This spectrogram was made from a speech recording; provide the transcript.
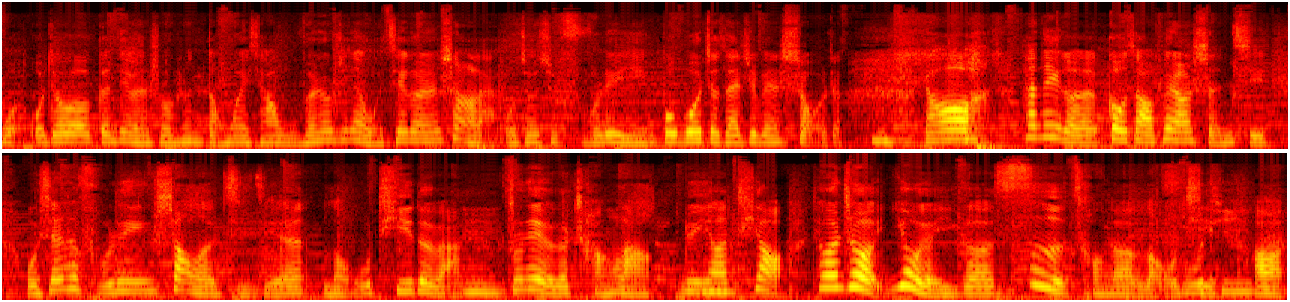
我我就跟店员说，我说你等我一下，五分钟之内我接个人上来，我就去扶绿茵。波波就在这边守着。然后他那个构造非常神奇，我先是扶绿茵上了几节楼梯，对吧？嗯。中间有一个长廊，绿茵要跳，跳完之后又有一个四层的楼梯啊。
